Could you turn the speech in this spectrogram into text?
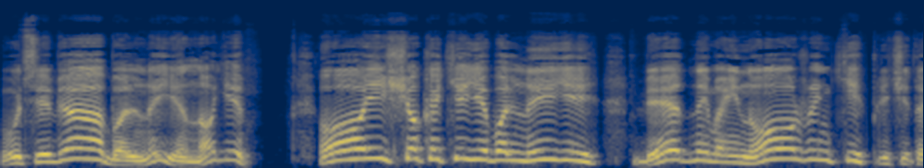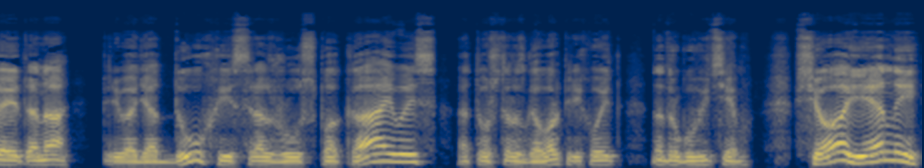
У тебя больные ноги. О, еще какие больные! Бедные мои ноженьки! — причитает она, переводя дух и сразу же успокаиваясь от того, что разговор переходит на другую тему. — Все, вены,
